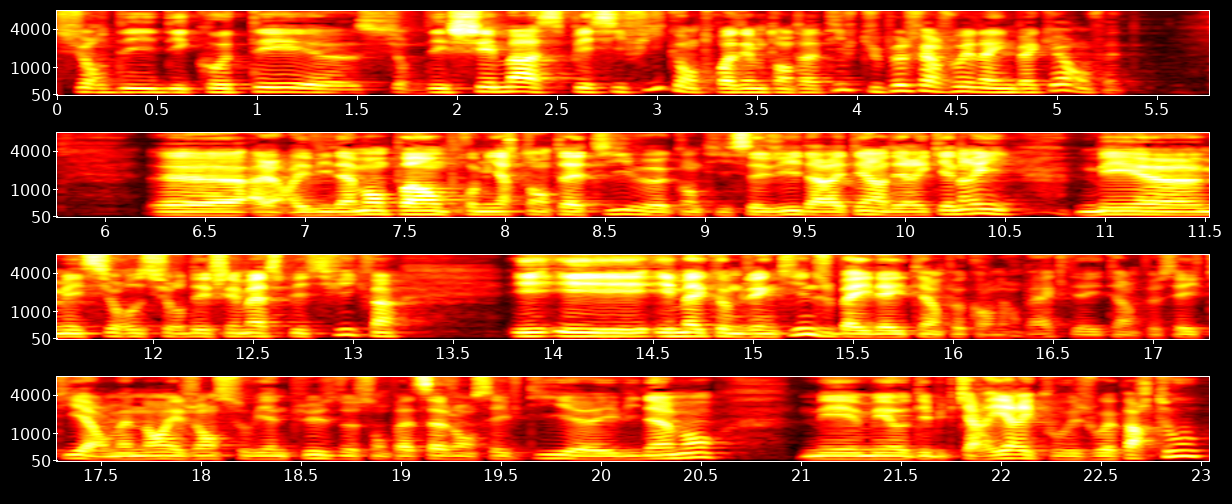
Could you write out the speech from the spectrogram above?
sur des, côtés, euh, sur des schémas spécifiques en troisième tentative, tu peux le faire jouer linebacker en fait. Euh, alors évidemment pas en première tentative quand il s'agit d'arrêter un Derrick Henry, mais, euh, mais sur, sur des schémas spécifiques. Et, Malcolm Jenkins, bah, il a été un peu cornerback, il a été un peu safety. Alors maintenant, les gens se souviennent plus de son passage en safety, évidemment, mais, mais au début de carrière, il pouvait jouer partout.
